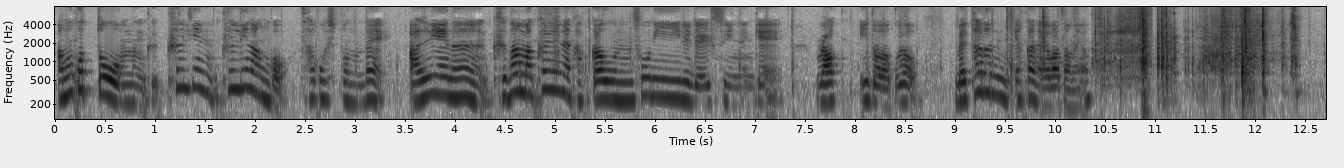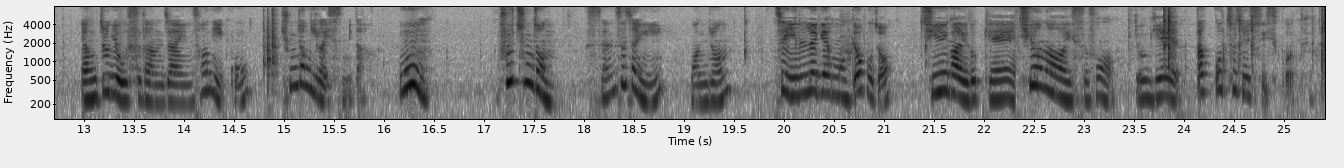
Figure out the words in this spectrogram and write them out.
아무것도 없는 그 클린, 클린한 거 사고 싶었는데 알리에는 그나마 클린에 가까운 소리를 낼 수 있는 게 락이더라고요. 메탈은 약간 에바잖아요. 양쪽에 오스 단자인 선이 있고 충전기가 있습니다. 오! 풀 충전! 센스쟁이? 완전. 제 일렉에 한번 껴보죠. 뒤에가 이렇게 튀어나와 있어서 여기에 딱 꽂혀질 수 있을 것 같아요.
